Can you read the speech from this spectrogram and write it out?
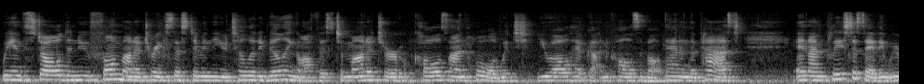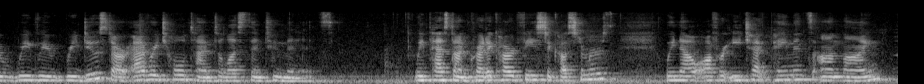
We installed a new phone monitoring system in the utility billing office to monitor calls on hold, which you all have gotten calls about that in the past. And I'm pleased to say that we, we, we reduced our average hold time to less than two minutes. We passed on credit card fees to customers. We now offer e check payments online.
